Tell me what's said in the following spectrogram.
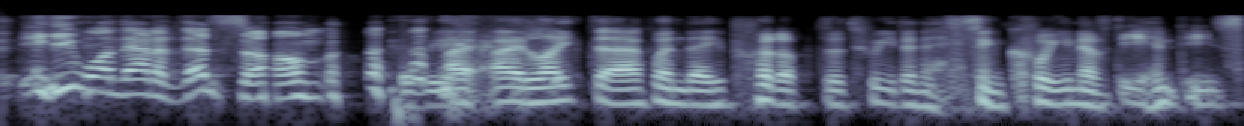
he won that and then some. I, I liked uh, when they put up the tweet announcing Queen of the Indies,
